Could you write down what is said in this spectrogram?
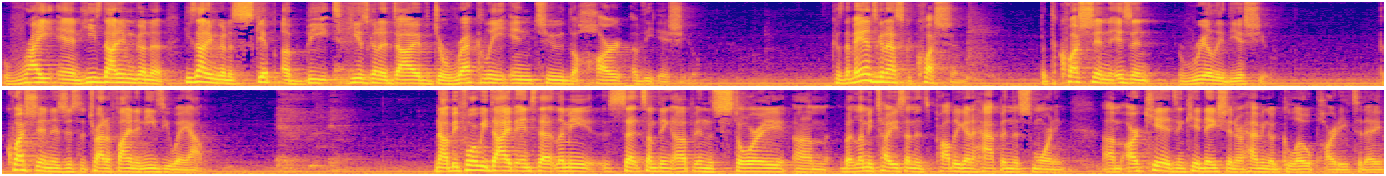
right in. He's not even going to, he's not even going to skip a beat. He is going to dive directly into the heart of the issue. Because the man's going to ask a question, but the question isn't really the issue. The question is just to try to find an easy way out. Now, before we dive into that, let me set something up in the story, um, but let me tell you something that's probably going to happen this morning. Um, our kids in Kid Nation are having a glow party today.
